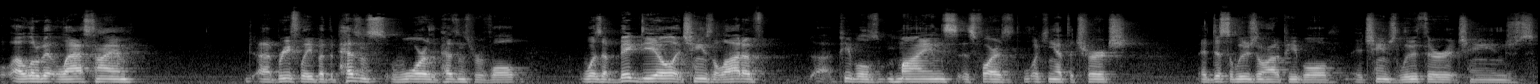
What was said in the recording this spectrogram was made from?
a little bit last time, uh, briefly, but the Peasants' War, the Peasants' Revolt, was a big deal. It changed a lot of uh, people's minds as far as looking at the church. It disillusioned a lot of people. It changed Luther. It changed.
